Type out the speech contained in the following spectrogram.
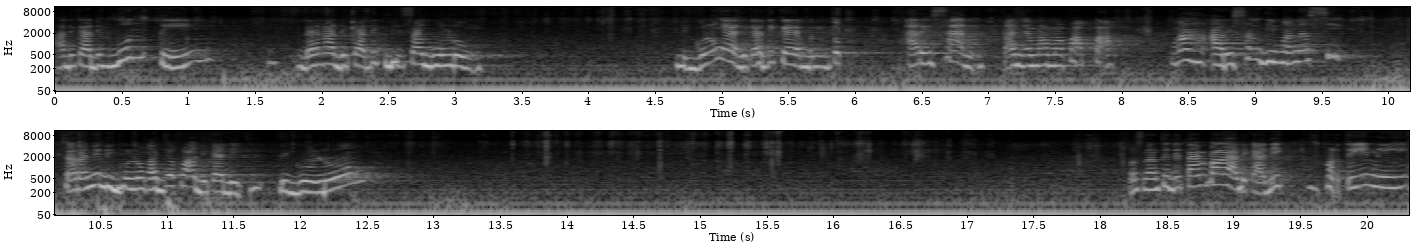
adik-adik gunting dan adik-adik bisa gulung digulung ya adik-adik kayak bentuk arisan tanya mama papa mah arisan gimana sih caranya digulung aja kok adik-adik digulung terus nanti ditempel ya adik-adik seperti ini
